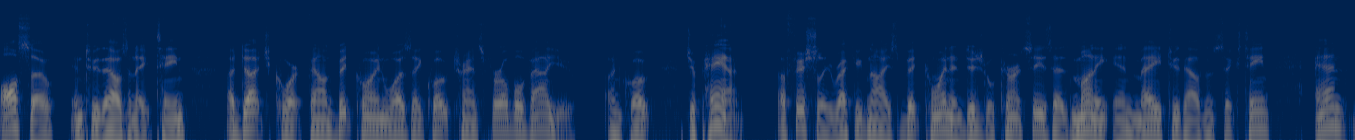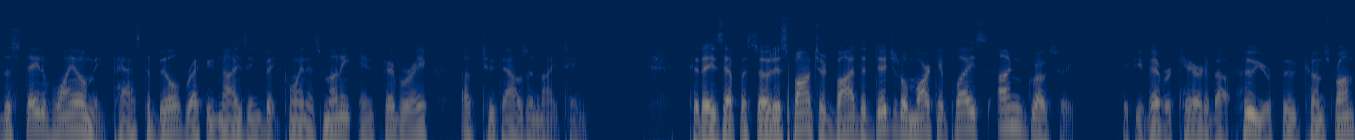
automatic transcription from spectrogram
Also, in 2018, a Dutch court found Bitcoin was a, quote, transferable value, unquote. Japan officially recognized Bitcoin and digital currencies as money in May 2016 and the state of Wyoming passed a bill recognizing Bitcoin as money in February of 2019. Today's episode is sponsored by the digital marketplace Ungrocery. If you've ever cared about who your food comes from,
